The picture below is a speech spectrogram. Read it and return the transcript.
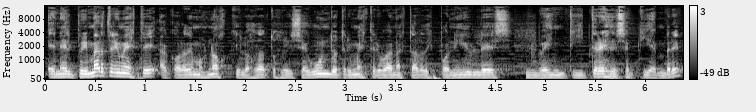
En el primer trimestre, acordémonos que los datos del segundo trimestre van a estar disponibles el 23 de septiembre,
